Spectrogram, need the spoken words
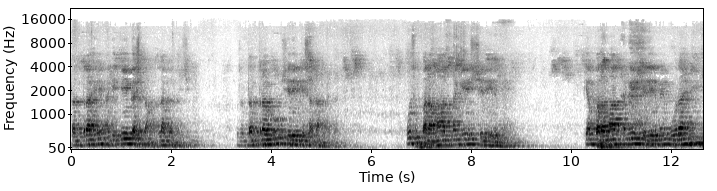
तत्र है, आगे एक स्तंभ, अलग कर दीजिए। उस तत्र को शरीर के साथ अंत कर उस परमात्मा के शरीर में। क्या परमात्मा के शरीर में पूरा है?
